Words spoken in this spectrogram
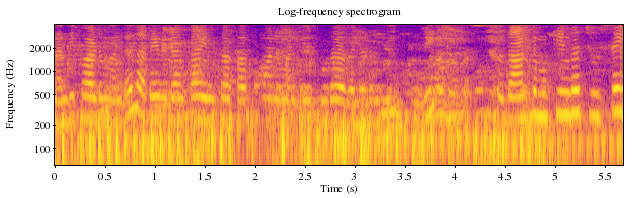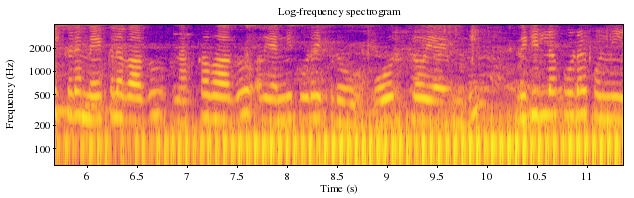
నందిపాడు మండల్ అదేవిధంగా ఇంకా కప్పమాన మండల్ కూడా వెళ్ళడం జరుగుతుంది. సో దాంట్లో ముఖ్యంగా చూస్తే ఇక్కడ మేకల వాగు నక్క వాగు అవన్నీ కూడా ఇప్పుడు ఓవర్ఫ్లో అయింది మిడిల్లో కూడా కొన్ని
